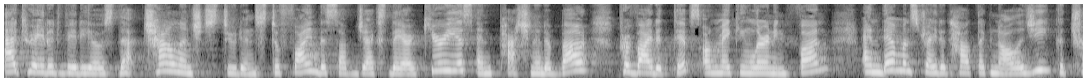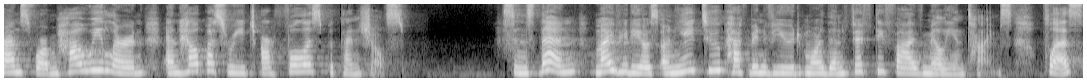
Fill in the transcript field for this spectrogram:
I created videos that challenged students to find the subjects they are curious and passionate about, provided tips on making learning fun, and demonstrated how technology could transform how we learn and help us reach our fullest potentials. Since then, my videos on YouTube have been viewed more than 55 million times. Plus,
